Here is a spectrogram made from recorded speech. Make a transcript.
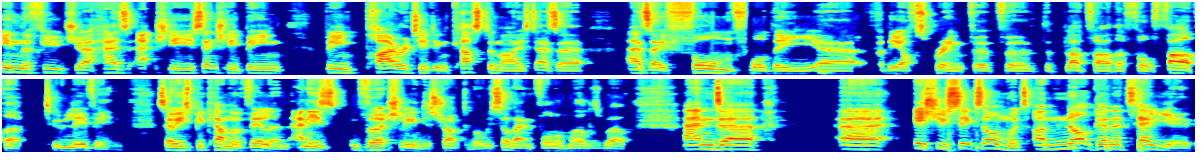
in the future has actually essentially been been pirated and customized as a as a form for the uh, for the offspring for, for the bloodfather for father to live in. So he's become a villain and he's virtually indestructible. We saw that in fallen world as well. And uh, uh, issue six onwards, I'm not going to tell you,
